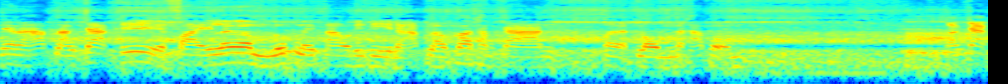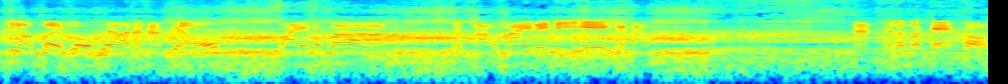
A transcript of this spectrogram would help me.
เนี่ยนะครับหลังจากที่ไฟเริ่มลุกในเตาดีๆนะครับ เราก็ทำการเปิดลมนะครับผม หลังจากที่เราเปิดลมแล้วนะครับ เดี๋ยวไฟเขาก็จะเผาไหม้ได้ดีเองนะครับอะเดี๋ยวเรามาแกะกล่อง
